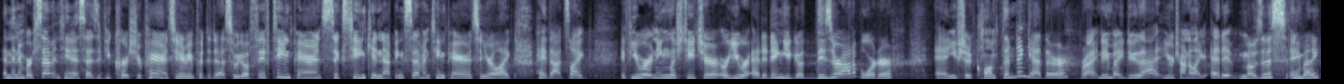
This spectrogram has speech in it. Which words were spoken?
And then in verse 17, it says, if you curse your parents, you're going to be put to death. So we go 15 parents, 16 kidnapping, 17 parents. And you're like, hey, that's like, if you were an English teacher or you were editing, you go, these are out of order and you should clump them together, right? Anybody do that? You're trying to like edit Moses? Anybody?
